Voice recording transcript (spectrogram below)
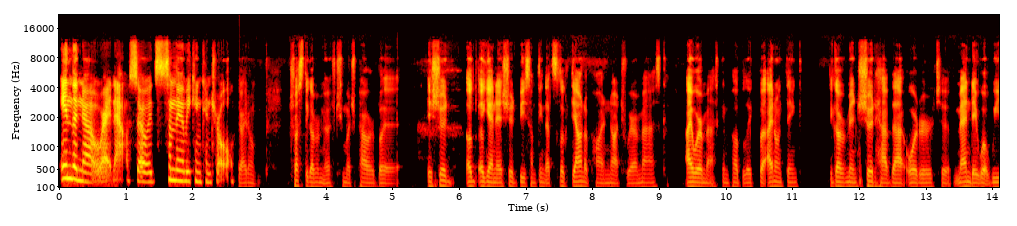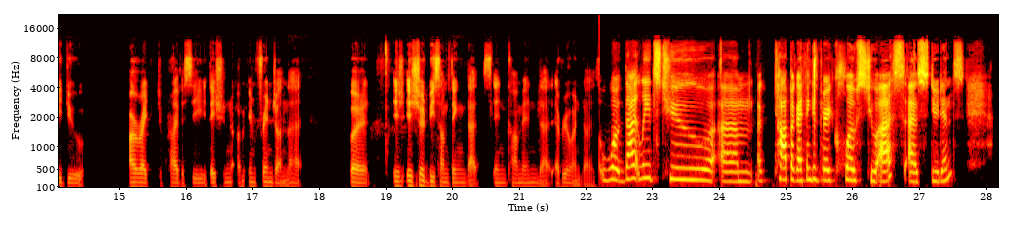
in the know right now so it's something that we can control i don't trust the government with too much power but it should again it should be something that's looked down upon not to wear a mask. I wear a mask in public, but I don't think the government should have that order to mandate what we do, our right to privacy. They shouldn't uh, infringe on that, but it, it should be something that's in common that everyone does. Well, that leads to um, a topic I think is very close to us as students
